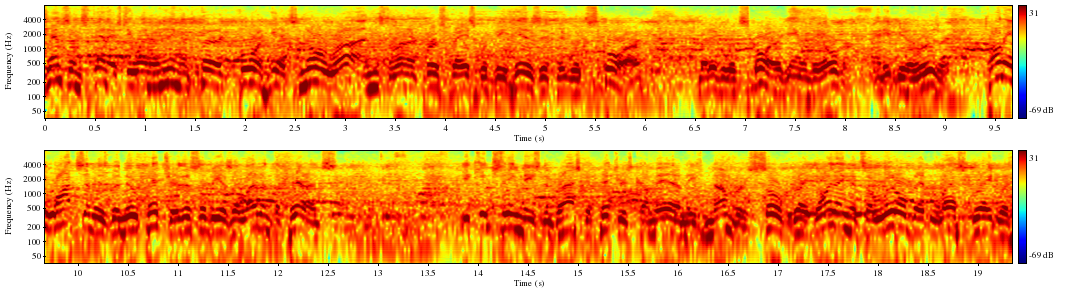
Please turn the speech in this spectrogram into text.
Jensen's finished. He went an inning and third, four hits, no runs. The runner at first base would be his if it would score, but if it would score, the game would be over, and he'd be the loser. Tony Watson is the new pitcher. This will be his 11th appearance. You keep seeing these Nebraska pitchers come in, and these numbers so great. The only thing that's a little bit less great with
